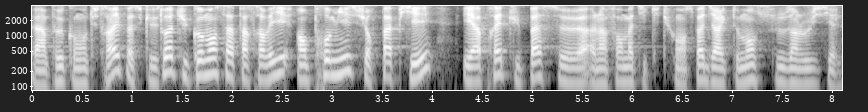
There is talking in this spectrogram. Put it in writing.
un peu comment tu travailles parce que toi, tu commences à par travailler en premier sur papier et après tu passes à l'informatique. Tu commences pas directement sous un logiciel.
